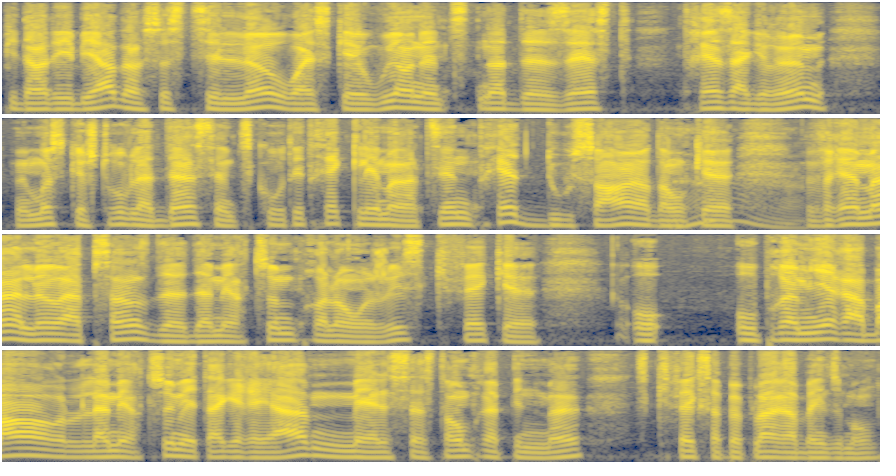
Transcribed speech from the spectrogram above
Puis dans des bières dans ce style-là, où est-ce que oui, on a une petite note de zeste, très agrume, mais moi, ce que je trouve là-dedans, c'est un petit côté très clémentine, très douceur. Donc, euh, vraiment, là, absence d'amertume prolongée, ce qui fait que au, au premier abord, l'amertume est agréable, mais elle s'estompe rapidement, ce qui fait que ça peut plaire à bien du monde.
